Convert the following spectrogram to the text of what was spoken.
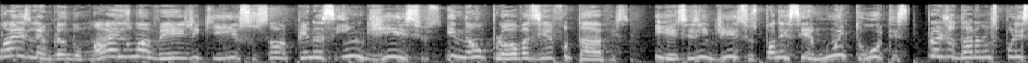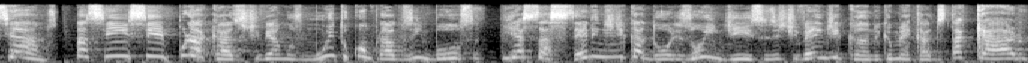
Mas lembrando mais uma vez de que isso são apenas indícios e não provas irrefutáveis. E esses indícios podem ser muito úteis para ajudar a nos policiarmos. Assim, se por acaso estivermos muito comprados em bolsa e essa série de indicadores ou indícios estiver indicando que o mercado está caro,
